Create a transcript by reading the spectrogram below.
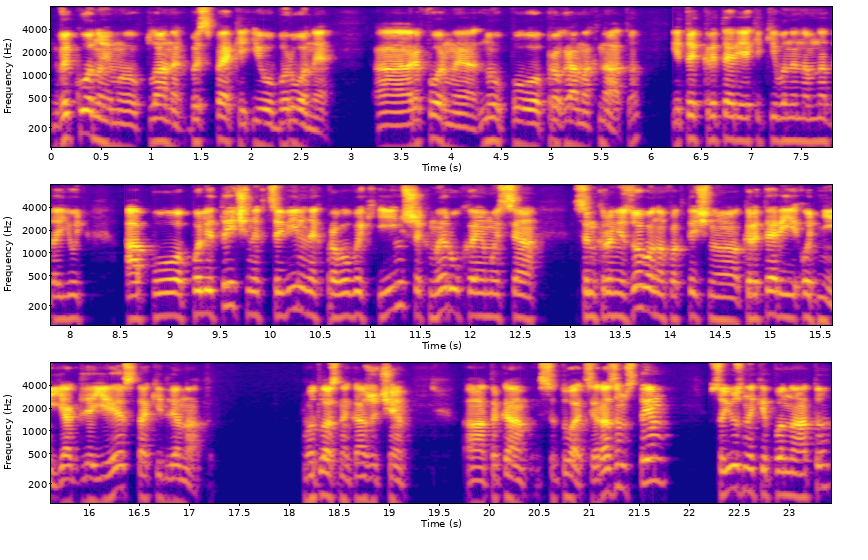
виконуємо в планах безпеки і оборони реформи ну, по програмах НАТО і тих критеріях, які вони нам надають. А по політичних, цивільних, правових і інших ми рухаємося синхронізовано, фактично критерії одні, як для ЄС, так і для НАТО. От, власне кажучи, така ситуація. Разом з тим, союзники по НАТО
